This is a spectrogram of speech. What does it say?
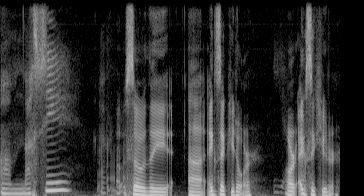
um Nashi. So the uh, Exeggutor or Exeggutor.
